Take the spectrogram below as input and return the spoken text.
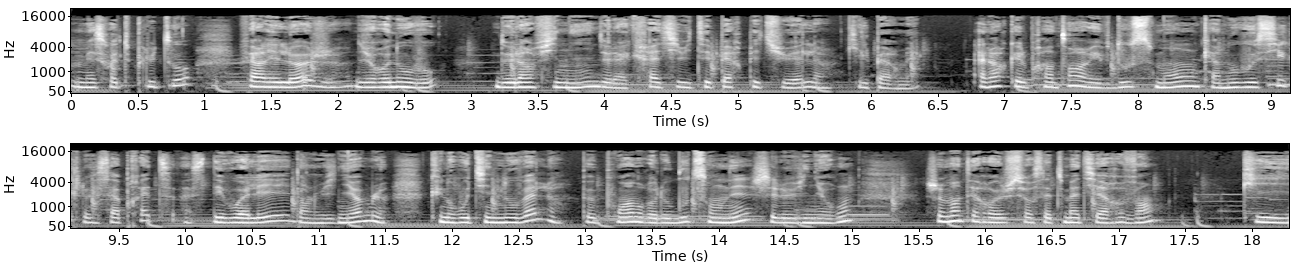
mais souhaite plutôt faire l'éloge du renouveau, de l'infini, de la créativité perpétuelle qu'il permet. Alors que le printemps arrive doucement, qu'un nouveau cycle s'apprête à se dévoiler dans le vignoble, qu'une routine nouvelle peut poindre le bout de son nez chez le vigneron, je m'interroge sur cette matière vin qui,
